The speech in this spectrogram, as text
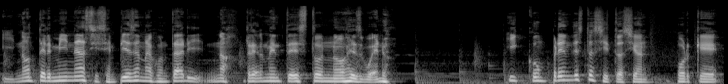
y no terminas y se empiezan a juntar y no, realmente esto no es bueno. Y comprendo esta situación, porque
